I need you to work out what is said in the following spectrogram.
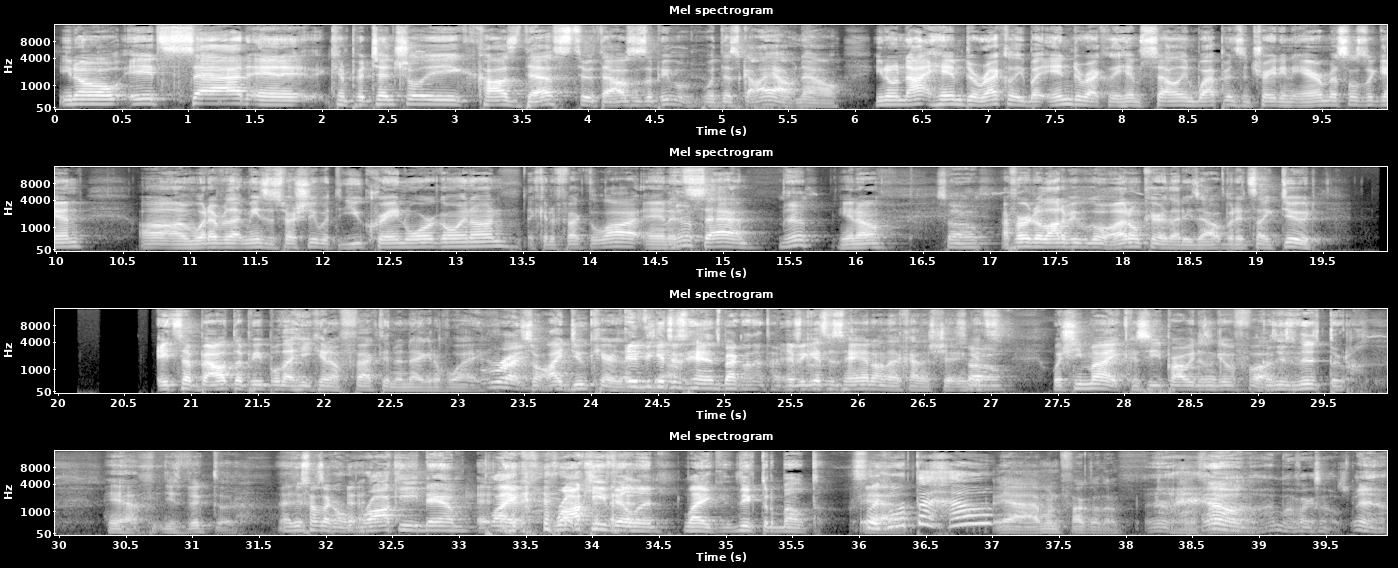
you know, it's sad and it can potentially cause deaths to thousands of people with this guy out now. You know, not him directly, but indirectly, him selling weapons and trading air missiles again. Uh, whatever that means, especially with the Ukraine war going on, it could affect a lot, and it's Yeah. sad. Yeah. You know, So I've heard a lot of people go, "I don't care that he's out," but it's like, dude, it's about the people that he can affect in a negative way. Right. So I do care that if he gets out. his hands back on that type of if he gets his hand on that kind of shit, and So- gets, which he might, because he probably doesn't give a fuck. because he's Victor. yeah, he's Victor. That just sounds like a Rocky damn like Rocky villain like Victor Belt. It's like what the hell? Yeah, I wouldn't fuck with him. I don't no, that motherfucker sounds yeah.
